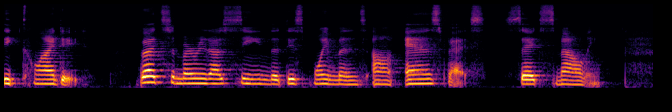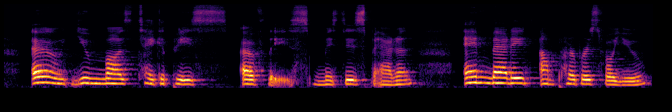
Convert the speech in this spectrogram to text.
declined it. But Marilla, seeing the disappointment on Anne's face, said, smiling, Oh, you must take a piece of this, Mrs. Bennet. Anne made it on purpose for you.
